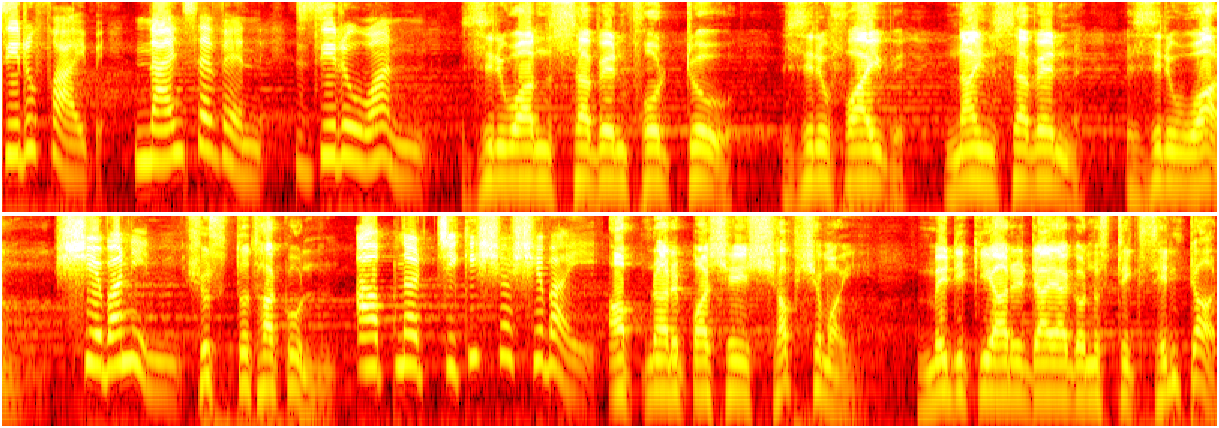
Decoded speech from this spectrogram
zero five nine seven zero one. Zero one seven four two zero five nine seven zero one. সেবা নিন। সুস্থ থাকুন। আপনার চিকিৎসা সেবায়। আপনার পাশে সবসময় Medicare diagnostic centre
